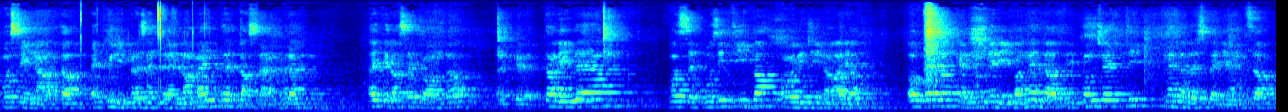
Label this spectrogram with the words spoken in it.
fosse innata e quindi presente nella mente da sempre. E che la seconda è che tale idea fosse positiva o originaria ovvero che non deriva né da altri concetti né dall'esperienza.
